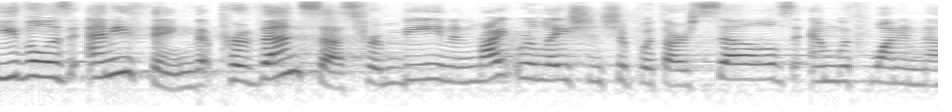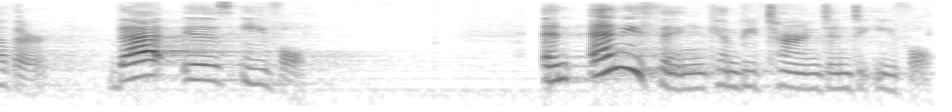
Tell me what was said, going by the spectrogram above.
Evil is anything that prevents us from being in right relationship with ourselves and with one another. That is evil and anything can be turned into evil.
